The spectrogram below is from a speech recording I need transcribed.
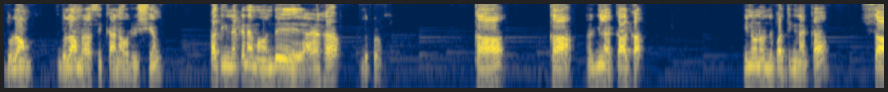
துலாம் துலாம் ராசிக்கான ஒரு விஷயம். பார்த்தீங்கன்னாக்கா நம்ம வந்து அழகாக எழுப்புறோம் கா கா. ஓகேங்களா? கா கா. இன்னொன்று வந்து பார்த்தீங்கன்னாக்கா சா.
